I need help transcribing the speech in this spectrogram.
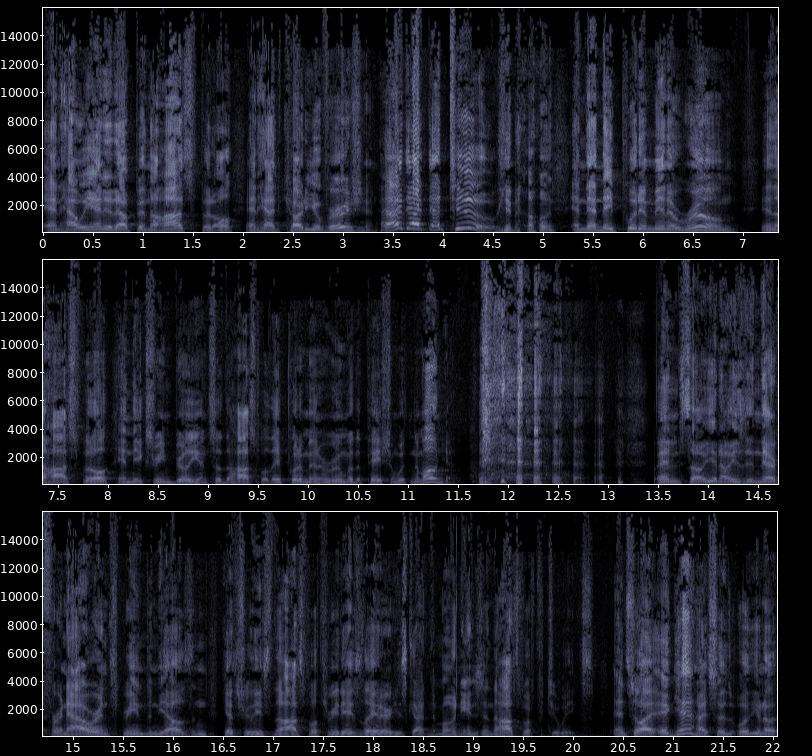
And how he ended up in the hospital and had cardioversion. I had that too, you know. And then they put him in a room in the hospital, in the extreme brilliance of the hospital, they put him in a room with a patient with pneumonia. and so, you know, he's in there for an hour and screams and yells and gets released in the hospital. Three days later, he's got pneumonia and he's in the hospital for two weeks. And so, I, again, I said, Well, you know,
